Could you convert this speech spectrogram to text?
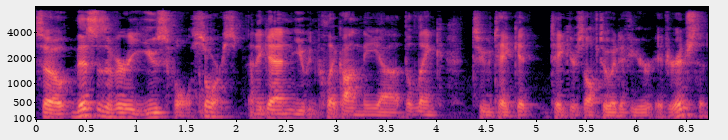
So this is a very useful source. And again, you can click on the uh, the link to take it take yourself to it if you're if you're interested.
